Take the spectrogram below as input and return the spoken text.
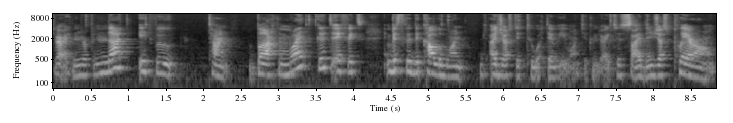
drag and drop in that. It will turn black and white. Go to FX and basically the color one, adjust it to whatever you want. You can drag to the side and just play around.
